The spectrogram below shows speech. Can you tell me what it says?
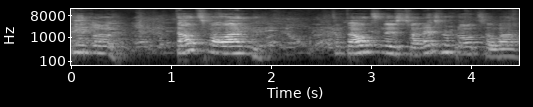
Titel Tanzen wir an. Zum Tanzen ist zwar nicht viel Platz, aber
